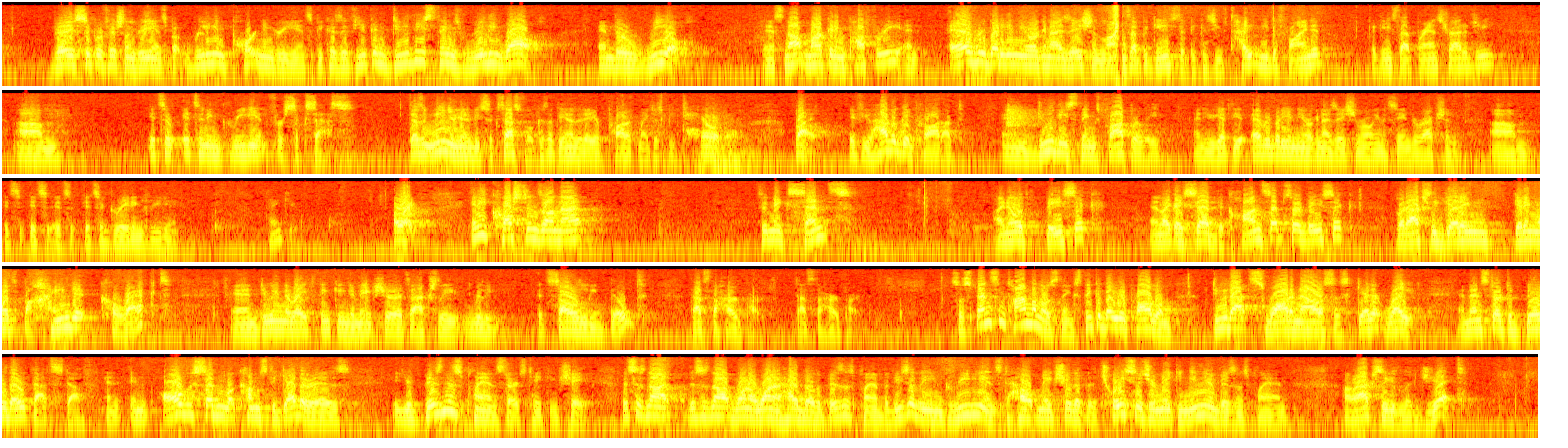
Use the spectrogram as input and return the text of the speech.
very superficial ingredients, but really important ingredients because if you can do these things really well and they're real, and it's not marketing puffery, and everybody in the organization lines up against it because you've tightly defined it against that brand strategy, um, it's, a, it's an ingredient for success. Doesn't mean you're going to be successful because at the end of the day, your product might just be terrible. But if you have a good product and you do these things properly and you get the, everybody in the organization rowing in the same direction, um, it's, it's, it's, it's a great ingredient. Thank you. All right. Any questions on that? Does it make sense? I know it's basic, and like I said, the concepts are basic, but actually getting getting what's behind it correct and doing the right thinking to make sure it's actually really it's solidly built, that's the hard part. That's the hard part. So spend some time on those things. Think about your problem. Do that SWOT analysis. Get it right. And then start to build out that stuff. And, and all of a sudden what comes together is your business plan starts taking shape. This is not this is not 101 on how to build a business plan, but these are the ingredients to help make sure that the choices you're making in your business plan are actually legit.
